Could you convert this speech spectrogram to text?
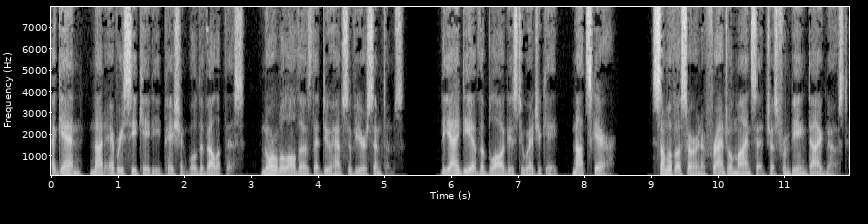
Again, not every CKD patient will develop this, nor will all those that do have severe symptoms. The idea of the blog is to educate, not scare. Some of us are in a fragile mindset just from being diagnosed.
